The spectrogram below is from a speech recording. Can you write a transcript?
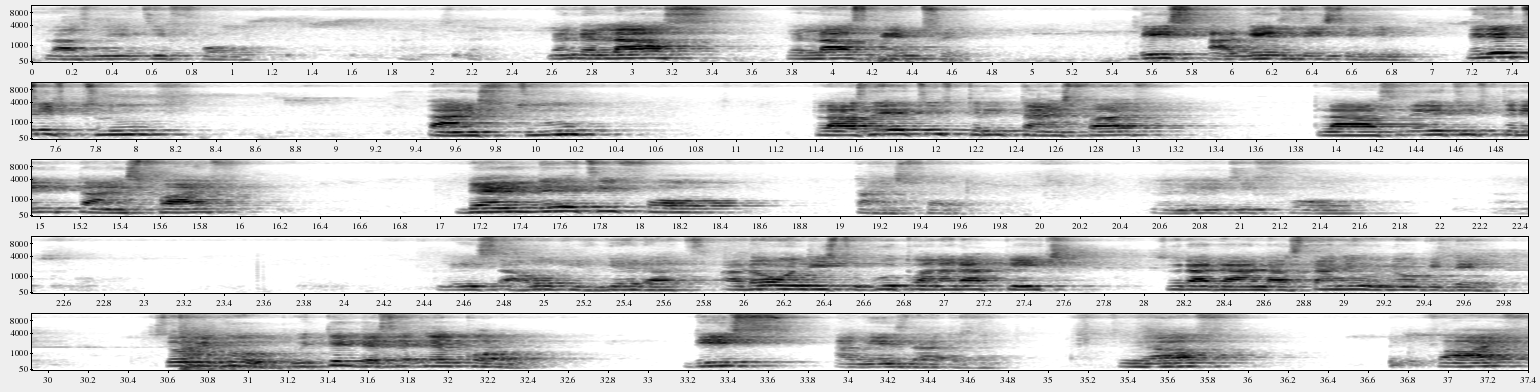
Plus negative 4 times 3. Then the last, the last entry. This against this again. Negative 2 times 2 plus negative 3 times 5 plus negative 3 times 5 then negative 4 times 4 then negative 4 times 4 please i hope you get that. I don't want this to go to another page so that the understanding will not be there. So we go. We take the second column. This against that again so we have 5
